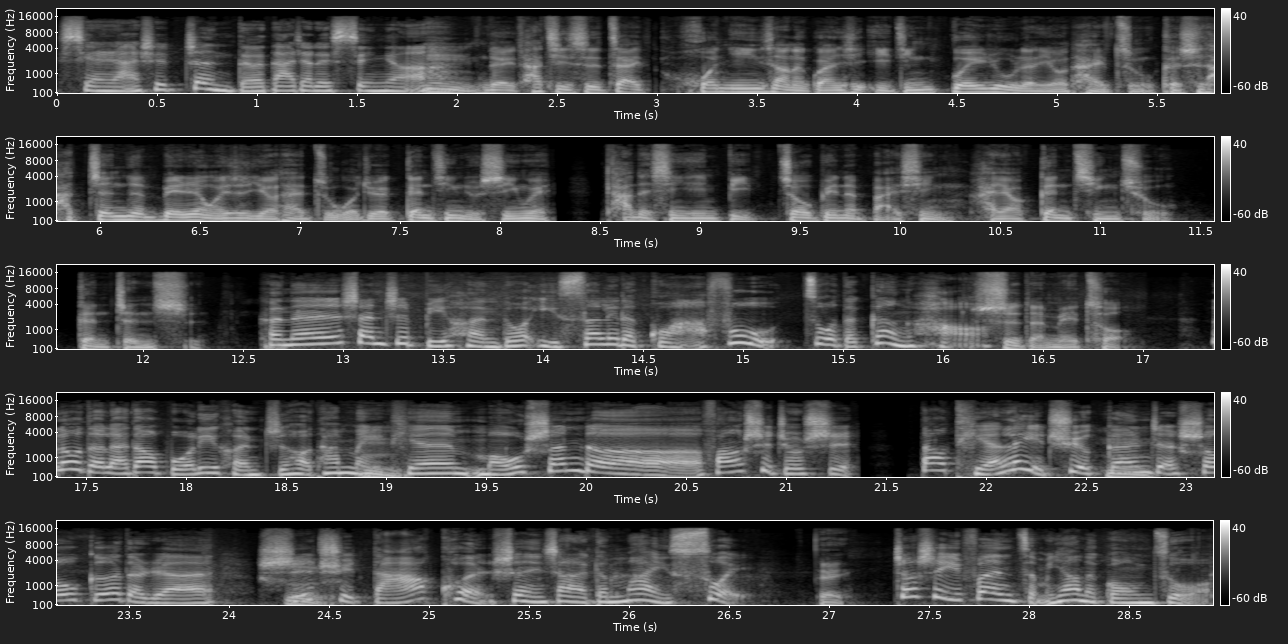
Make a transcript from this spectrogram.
显然是正得大家的心啊。嗯，对他其实，在婚姻上的关系已经归入了犹太族，可是他真正被认为是犹太族，我觉得更清楚，是因为他的信心比周边的百姓还要更清楚、更真实。可能甚至比很多以色列的寡妇做得更好。是的，没错。路德来到伯利恒之后，他每天谋生的方式就是到田里去跟着收割的人拾取打捆剩下来的麦穗。对，这是一份怎么样的工作？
